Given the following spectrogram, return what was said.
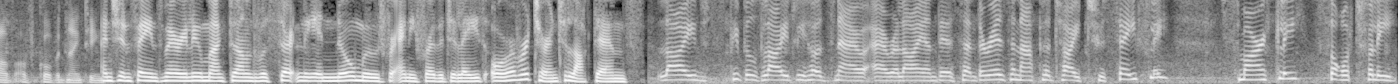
of, of COVID 19. And Sinn Féin's Mary Lou McDonald was certainly in no mood for any further delays or a return to lockdowns. Lives, people's livelihoods now uh, rely on this, and there is an appetite to safely smartly, thoughtfully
